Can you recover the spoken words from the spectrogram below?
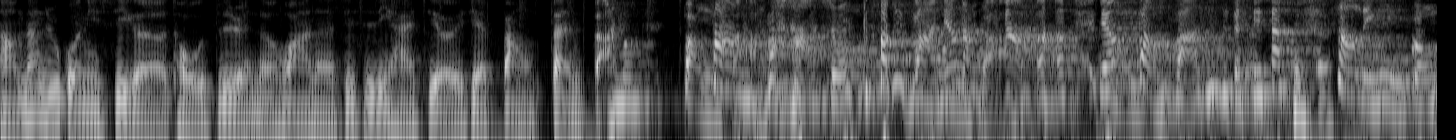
好，那如果你是一个投资人的话呢，其实你还是有一些办 办法。什么办法？什么办法？你要打架吗？你要办法是怎样？少林武功？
